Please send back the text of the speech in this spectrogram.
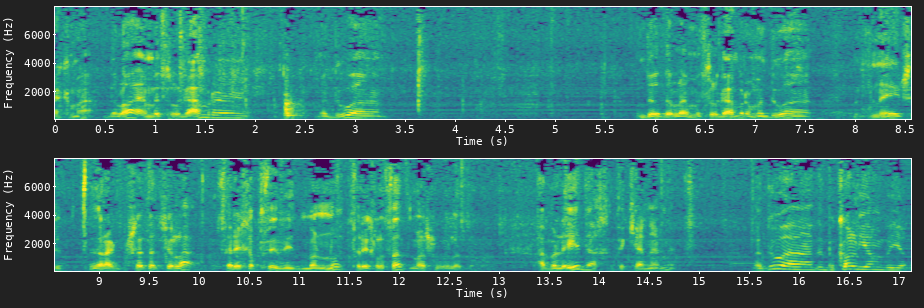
רק מה, זה לא היה אמת לגמרי, מדוע? מדוע זה לא אמת לגמרי, מדוע? מפני שזה רק בשעת התפילה, צריך התבוננות, צריך לעשות משהו לזה. אבל לאידך זה כן אמת. מדוע זה בכל יום ויום?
